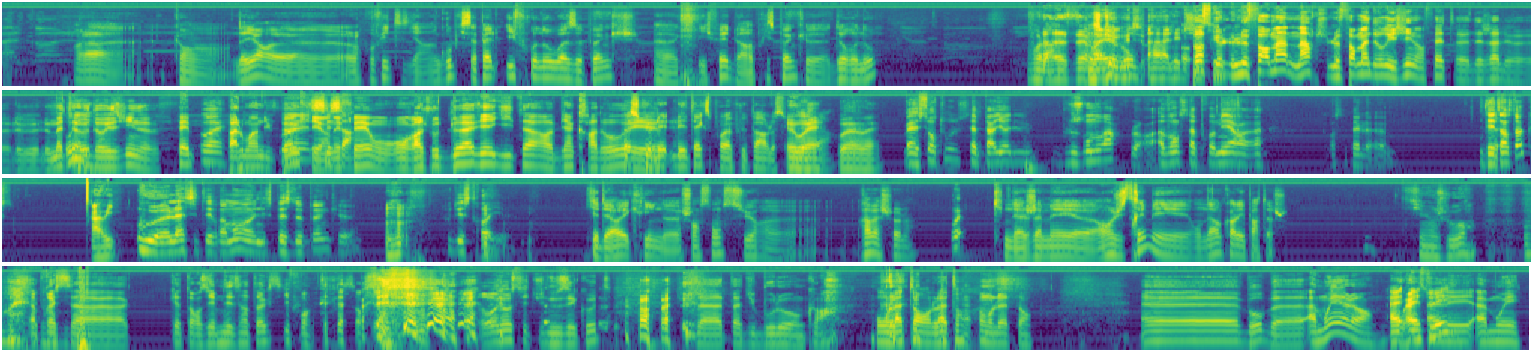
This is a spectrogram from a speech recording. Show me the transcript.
Voilà. euh, Quand... D'ailleurs, euh, j'en profite, il y a un groupe qui s'appelle If Renault Was a Punk euh, qui fait de la reprise punk de Renault. Voilà. Parce vrai, que mais bon, je- Ah, Je pense que le format marche, le format d'origine en fait, euh, déjà le, le- le matériau Oui. d'origine euh, fait Ouais. pas loin du punk Ouais, et en ça. effet on, on rajoute de la vieille guitare bien crado parce et, que les, les textes pour la plupart le sont ouais, déjà. ouais, ouais. Bah, surtout sa période blouson noir, genre avant sa première. euh, comment s'appelle euh, Dead Intox Ah oui. Où euh, là c'était vraiment une espèce de punk tout destroy. Qui a d'ailleurs écrit une chanson sur euh, Ravachol. Ouais. Qu'il n'a jamais euh, enregistré, mais on a encore les partages. Si un jour, Ouais. après sa 14e désintox, il faut peut-être la sortir. Renault, si tu nous écoutes, t'as t'as du boulot encore. On l'attend, on l'attend. On l'attend. Euh, bon, bah, Amoué alors. Ah, Ouais. Allez, Amoué.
